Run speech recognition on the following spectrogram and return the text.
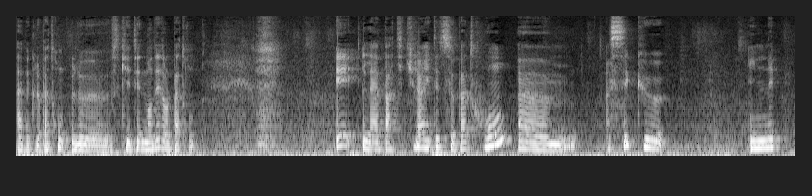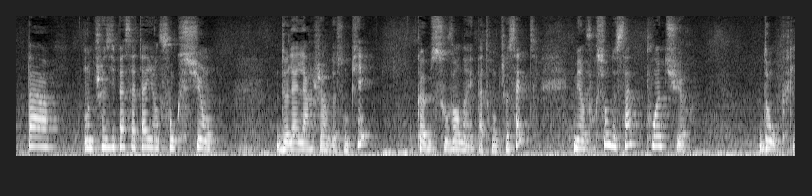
avec le patron, le, ce qui était demandé dans le patron. Et la particularité de ce patron, euh, c'est que il n'est pas, on ne choisit pas sa taille en fonction de la largeur de son pied, comme souvent dans les patrons de chaussettes, mais en fonction de sa pointure. Donc,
